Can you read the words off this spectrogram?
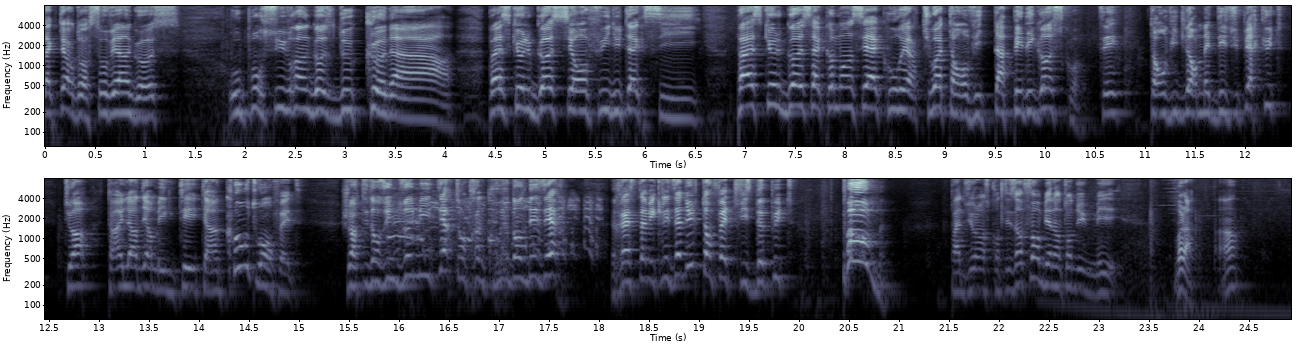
l'acteur doit sauver un gosse ou poursuivre un gosse de connard parce que le gosse s'est enfui du taxi, parce que le gosse a commencé à courir, tu vois, t'as envie de taper des gosses, quoi. Tu sais, t'as envie de leur mettre des uppercuts, tu vois. T'as envie de leur dire, mais t'es t'es un con, toi, en fait. Genre, t'es dans une zone militaire, t'es en train de courir dans le désert. Reste avec les adultes, en fait, fils de pute. Poum Pas de violence contre les enfants, bien entendu, mais voilà, hein.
